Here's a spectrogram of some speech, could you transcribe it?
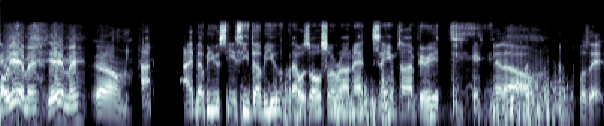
oh yeah, man, yeah, man. Um, IWCCW, that was also around that same time period. and um, was that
